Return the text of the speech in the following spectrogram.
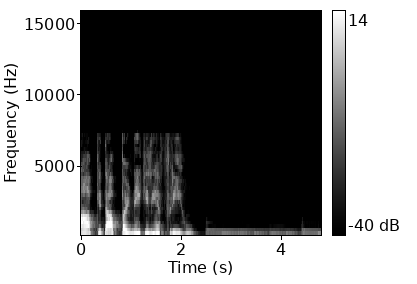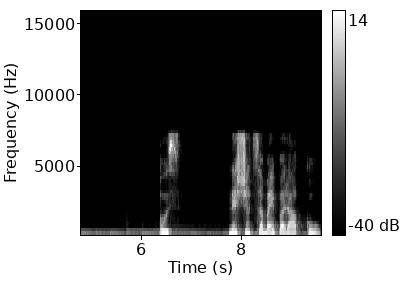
आप किताब पढ़ने के लिए फ्री हों। उस निश्चित समय पर आपको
